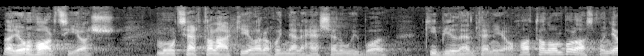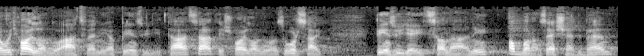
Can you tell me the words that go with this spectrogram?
nagyon harcias módszer talál ki arra, hogy ne lehessen újból kibillenteni a hatalomból. Azt mondja, hogy hajlandó átvenni a pénzügyi tálcát, és hajlandó az ország pénzügyeit szanálni, abban az esetben,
